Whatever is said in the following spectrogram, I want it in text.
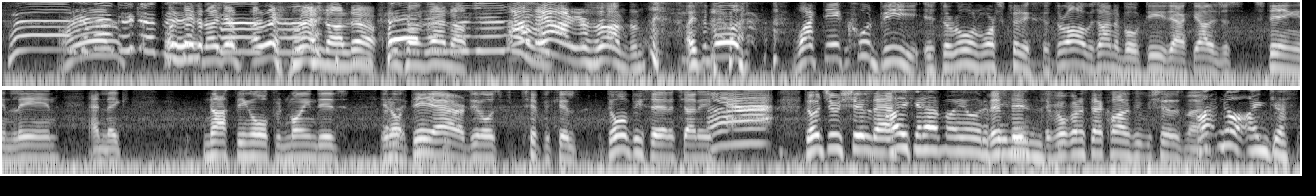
Well, One second, I get, I get Randall there. Here comes Randall. Hell are you something? I suppose what they could be is their own worst critics because they're always on about these archaeologists staying in lane and like not being open minded. You know, they are those typical. Don't be saying it, Johnny. Ah, Don't you shill that. I can have my own Listen, opinions. if we're going to start calling people shills, man, Uh, no, I'm just.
